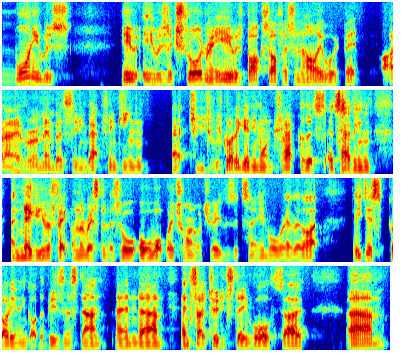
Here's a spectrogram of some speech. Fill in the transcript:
Warney was, he he was extraordinary. He was box office in Hollywood, but I don't ever remember sitting back thinking, geez, we've got to get him on track because it's it's having a negative effect on the rest of us or, or what we're trying to achieve as a team or whatever. Like he just got in and got the business done, and um, and so too did Steve Waugh. So um,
